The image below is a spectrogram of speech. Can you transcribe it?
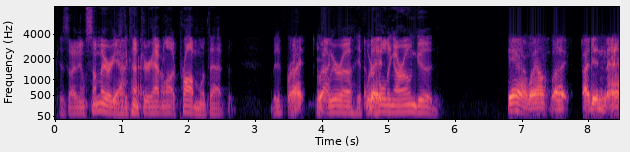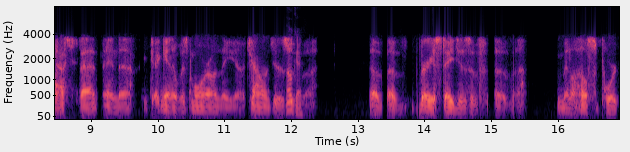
because I know some areas Yeah. of the country are having a lot of problem with that. But but if, Right, if right. we're uh, if we're But- holding our own good, yeah well I, I didn't ask that and uh, again it was more on the uh, challenges Okay. of, uh, of of various stages of of uh, mental health support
